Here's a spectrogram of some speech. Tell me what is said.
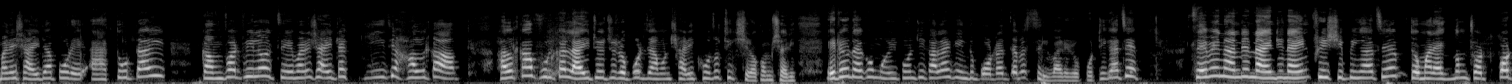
মানে শাড়িটা পরে এতটাই কমফর্ট ফিল হচ্ছে মানে শাড়িটা কি যে হালকা হালকা ফুলকা লাইট ওয়েটের ওপর, যেমন শাড়ি খোঁজো, ঠিক সেরকম শাড়ি। এটাও দেখো ময়ূরকণ্ঠী কালার কিন্তু বর্ডার যাবে সিলভারের ওপর, ঠিক আছে? Seven hundred ninety nine free shipping আছে, তোমার একদম চটপট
